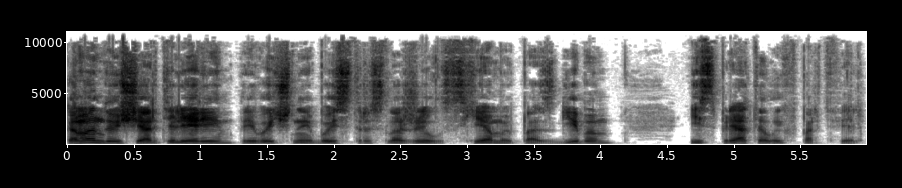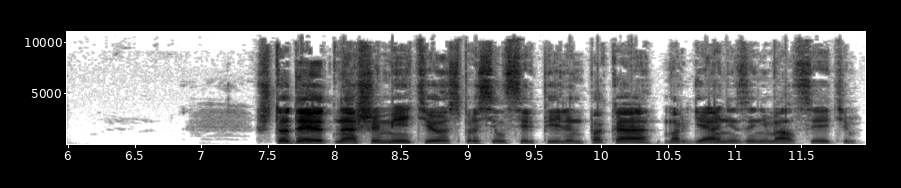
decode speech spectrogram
Командующий артиллерией привычно и быстро сложил схемы по сгибам и спрятал их в портфель. — Что дает наше метео? — спросил Серпилин, пока Маргиани занимался этим.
